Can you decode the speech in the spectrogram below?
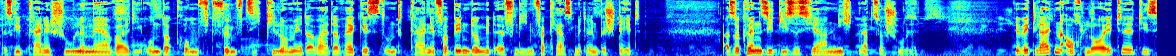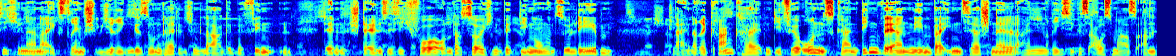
Es gibt keine Schule mehr, weil die Unterkunft 50 Kilometer weiter weg ist und keine Verbindung mit öffentlichen Verkehrsmitteln besteht. Also können sie dieses Jahr nicht mehr zur Schule. Wir begleiten auch Leute, die sich in einer extrem schwierigen gesundheitlichen Lage befinden. Denn stellen Sie sich vor, unter solchen Bedingungen zu leben. Kleinere Krankheiten, die für uns kein Ding wären, nehmen bei Ihnen sehr schnell ein riesiges Ausmaß an.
